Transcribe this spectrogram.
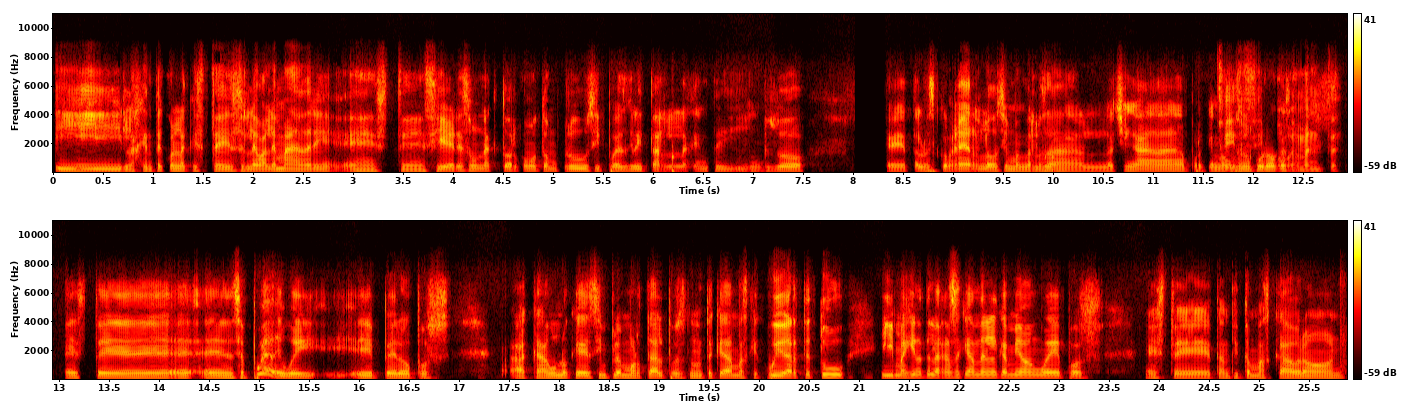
y la gente con la que estés le vale madre. Este, si eres un actor como Tom Cruise y puedes gritarle a la gente e incluso eh, tal vez correrlos y mandarlos a la chingada porque no usan el Obviamente. Este, eh, se puede, güey, eh, pero pues acá uno que es simple mortal, pues no te queda más que cuidarte tú. Imagínate la raza que anda en el camión, güey, pues este, tantito más cabrón.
